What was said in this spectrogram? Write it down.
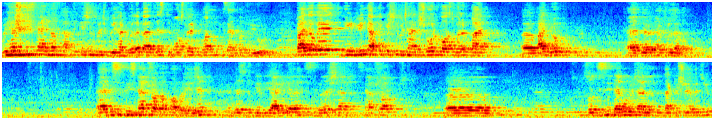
We have these kind of applications which we have developed. I'll just demonstrate one example to you. By the way, the Ring application which I have showed was developed by uh, my group at the MPhil level. Uh, this is the snapshot of our agent. And just to give the idea, this is another snapshot. Uh, so this is the demo which I'd like to share with you.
